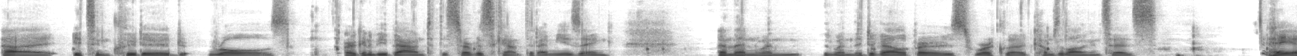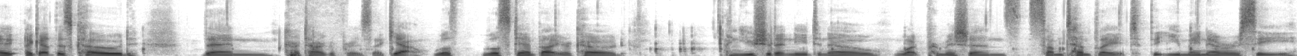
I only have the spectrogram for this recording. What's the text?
uh, its included roles are going to be bound to the service account that I'm using. And then when when the developer's workload comes along and says, "Hey, I, I got this code," then cartographer is like, "Yeah, we'll we'll stamp out your code, and you shouldn't need to know what permissions some template that you may never see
